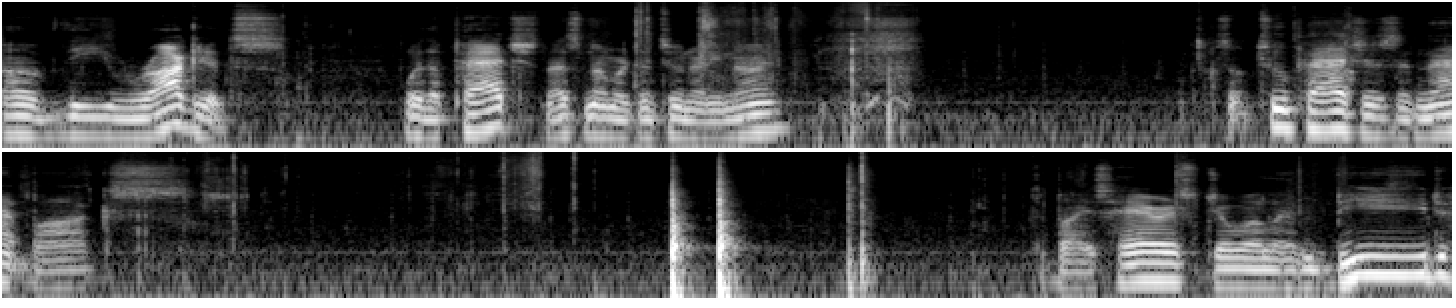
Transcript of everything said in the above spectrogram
of the Rockets with a patch. That's numbered to 299. So two patches in that box. Tobias Harris, Joel Embiid.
